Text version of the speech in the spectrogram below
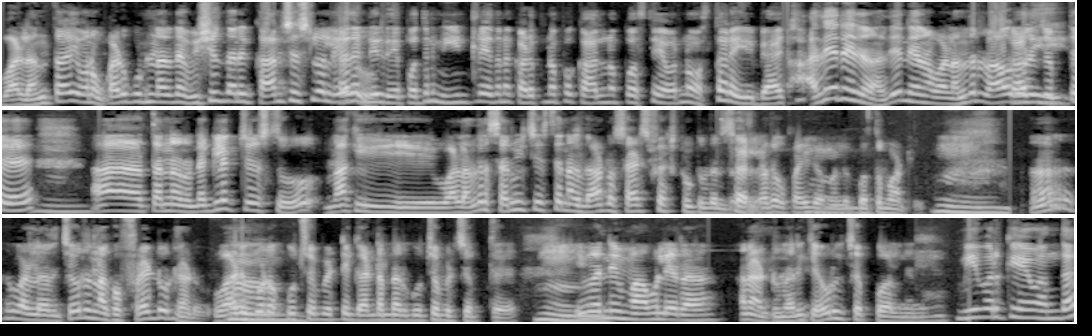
వాళ్ళంతా ఏమైనా వాడుకుంటున్నారనే విషయం దానికి కాన్షియస్లో లేదు. లేదండి రేపొద్దున మీ ఇంట్లో ఏదైనా కడుపు నొప్పి కాలు నొప్పి వస్తే ఎవరైనా వస్తారా ఈ బ్యాచ్? అదే నేను అదే నేను వాళ్ళందరూ రావాలని చెప్తే ఆ, తనను నెగ్లెక్ట్ చేస్తూ నాకు ఈ వాళ్ళందరూ సర్వీస్ చేస్తే నాకు దాంట్లో సాటిస్ఫాక్షన్ ఉంటుంది సర్లే. అదొక పైగా మళ్ళీ. కొత్త మాటలు. ఆ, వాళ్ళ చివరి నాకు ఫ్రెండ్ ఉన్నాడు. వాడికి కూడా. కూర్చోబెట్టి గంటన్నర కూర్చోబెట్టి చెప్తే ఇవన్నీ మామూలేరా? అని అంటున్నారు. ఇంకెవరికి చెప్పుకోవాలి నేను? మీ వరకు ఏమందా?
